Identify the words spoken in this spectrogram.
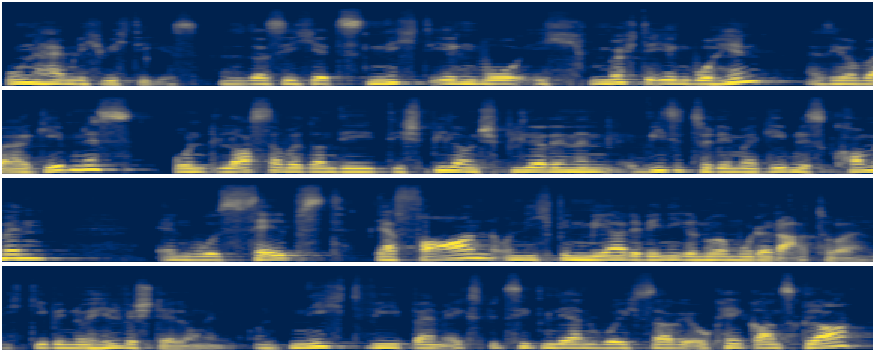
unheimlich wichtig ist. Also, dass ich jetzt nicht irgendwo, ich möchte irgendwo hin, also ich habe ein Ergebnis und lasse aber dann die, die Spieler und Spielerinnen, wie sie zu dem Ergebnis kommen, irgendwo selbst erfahren und ich bin mehr oder weniger nur Moderator. Ich gebe nur Hilfestellungen und nicht wie beim expliziten Lernen, wo ich sage, okay, ganz klar,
